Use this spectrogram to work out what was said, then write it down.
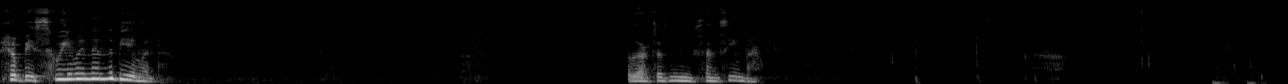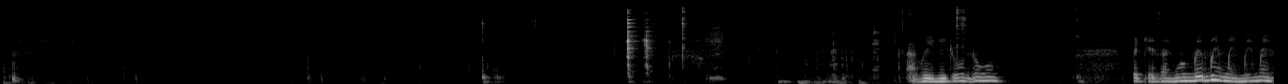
Should be squealing and the beeling. But that doesn't make sense either. I really don't know. But there's like wait, wait, wait, wait, wait.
